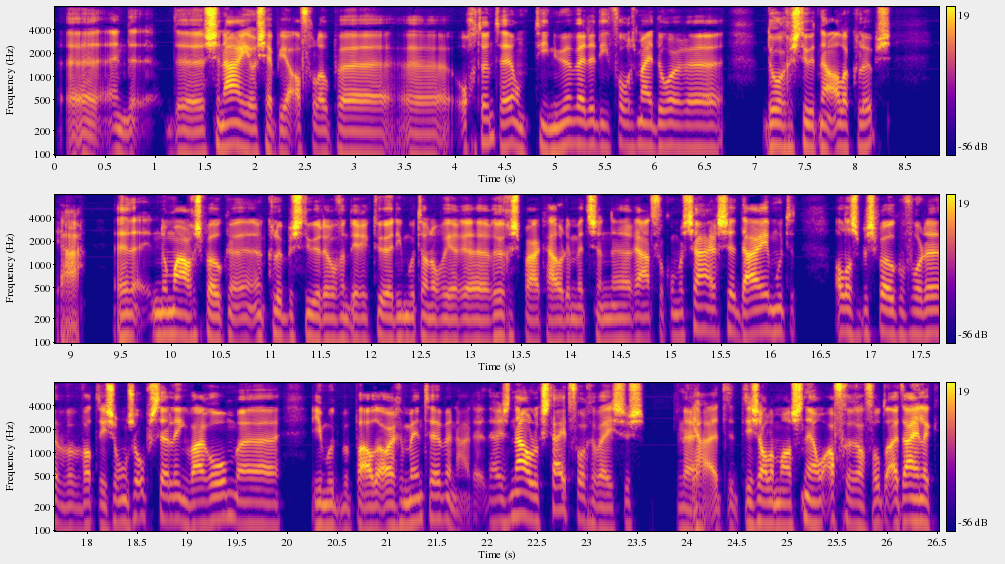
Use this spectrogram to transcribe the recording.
Eh, en de, de scenario's heb je afgelopen ochtend, hè, om tien uur werden die volgens mij door, doorgestuurd naar alle clubs. Ja, normaal gesproken een clubbestuurder of een directeur, die moet dan nog weer ruggespraak houden met zijn raad van commissarissen. Daarin moet het alles besproken worden. Wat is onze opstelling? Waarom? Eh, je moet bepaalde argumenten hebben. Nou, daar is nauwelijks tijd voor geweest. Dus Nee. ja, het, het is allemaal snel afgeraffeld. Uiteindelijk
